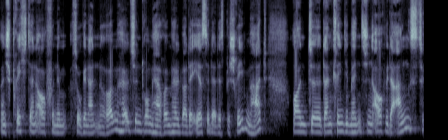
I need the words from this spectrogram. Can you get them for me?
Man spricht dann auch von dem sogenannten Römhöld-Syndrom. Herr Römhöld war der Erste, der das beschrieben hat. Und äh, dann kriegen die Menschen auch wieder Angst,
